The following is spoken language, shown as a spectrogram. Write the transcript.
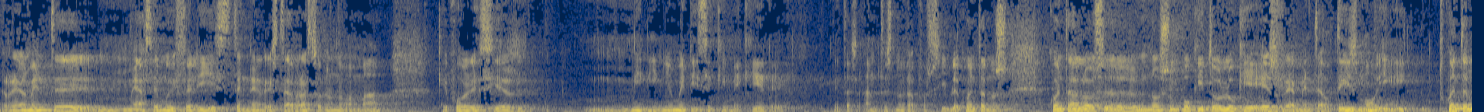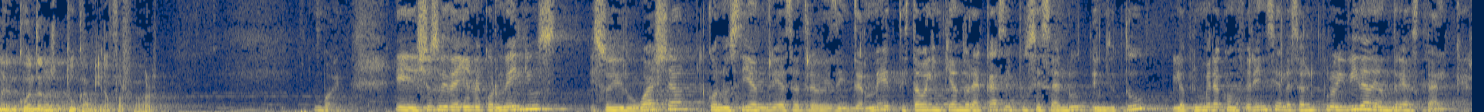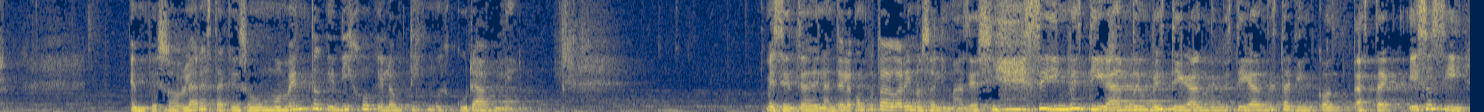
realmente me hace muy feliz tener este abrazo de una mamá que puede decir, mi niño me dice que me quiere, antes no era posible. Cuéntanos, cuéntanos eh, un poquito lo que es realmente autismo y, cuéntanos tu camino, por favor. Bueno, eh, yo soy Diana Cornelius, soy uruguaya, conocí a Andreas a través de internet, estaba limpiando la casa y puse salud en YouTube, la primera conferencia La salud prohibida de Andreas Kalker. Empezó a hablar hasta que llegó un momento que dijo que el autismo es curable. Me senté adelante de la computadora y no salí más de allí. Seguí investigando, investigando, investigando hasta que hasta eso sí,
